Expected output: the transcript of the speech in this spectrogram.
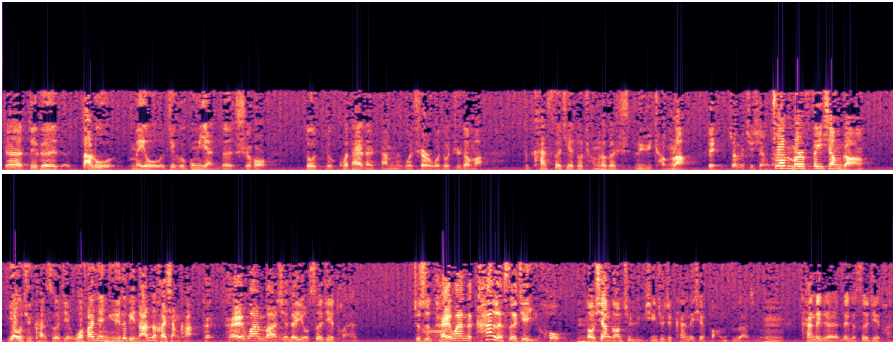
这这个大陆没有这个公演的时候，都这阔太太他们我事儿我都知道嘛。看色戒都成了个旅程了。对，专门去香港，专门飞香港要去看色戒。我发现女的比男的还想看。台台湾吧，现在有色戒团，就是台湾的看了色戒以后，到香港去旅行，就去看那些房子啊什么的。嗯。看那个那个色戒团，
